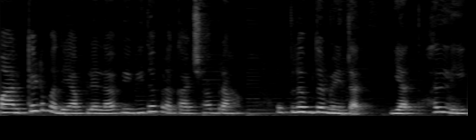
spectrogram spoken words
मार्केटमध्ये आपल्याला विविध प्रकारच्या ब्रा उपलब्ध मिळतात. यात हल्ली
